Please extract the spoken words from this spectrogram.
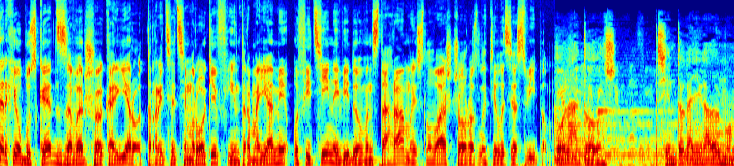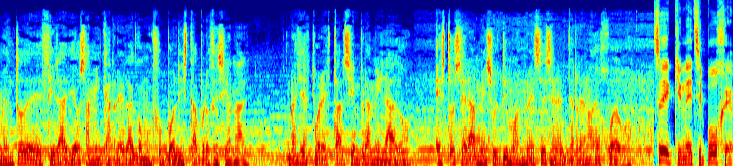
Серхіо Бускет завершує кар'єру 37 років. Інтер Майамі офіційне відео в інстаграм і слова, що розлетілися світом. Hola a todos. Siento que ha llegado el momento de decir adiós a mi carrera como futbolista profesional. Gracias por estar siempre a mi lado. Estos serán mis últimos meses en el terreno de juego. Це кінець епохи.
